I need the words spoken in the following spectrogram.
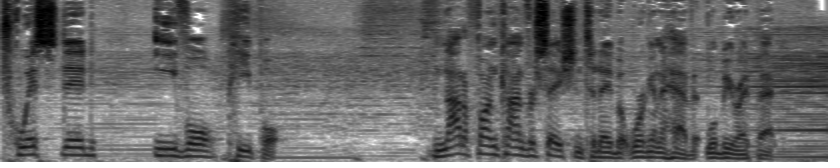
twisted, evil people. Not a fun conversation today, but we're going to have it. We'll be right back.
